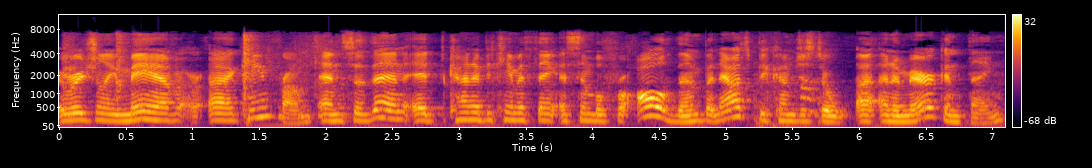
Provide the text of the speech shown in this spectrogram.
originally may have uh, came from, and so then it kind of became a thing, a symbol for all of them. But now it's become just a, a an American thing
